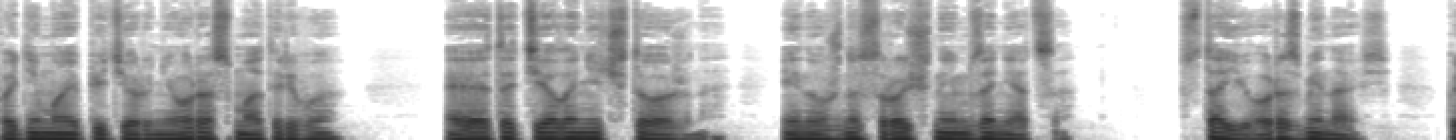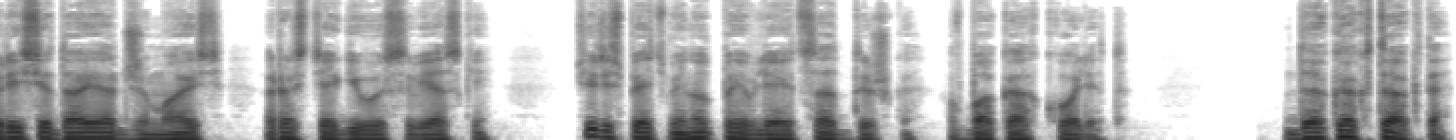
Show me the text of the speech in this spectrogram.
Поднимаю пятерню, рассматриваю. Это тело ничтожно, и нужно срочно им заняться. Встаю, разминаюсь, приседаю, отжимаюсь, растягиваю связки. Через пять минут появляется отдышка, в боках колет. Да как так-то?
